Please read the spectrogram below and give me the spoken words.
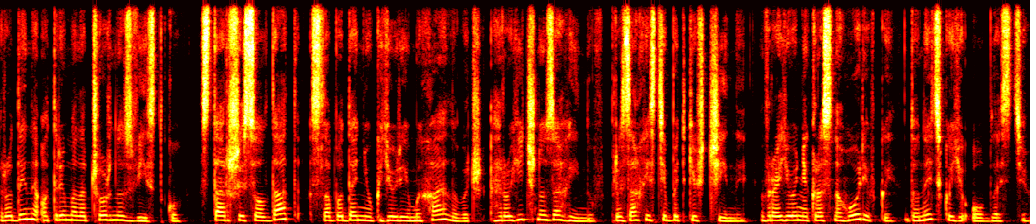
родина отримала чорну звістку. Старший солдат Слободанюк Юрій Михайлович героїчно загинув при захисті батьківщини в районі Красногорівки Донецької області.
